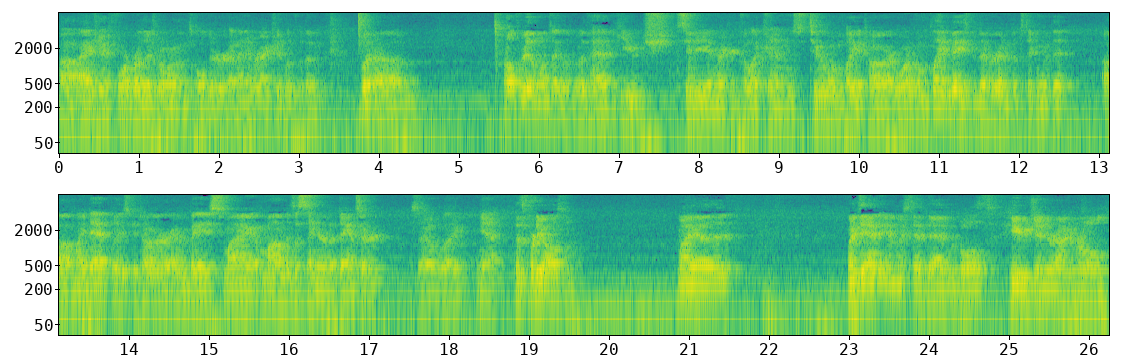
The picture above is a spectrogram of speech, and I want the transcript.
uh, I actually have four brothers, but one of them's older, and I never actually lived with them. But um, all three of the ones I lived with had huge CD and record collections. Two of them play guitar. One of them played bass, but never ended up sticking with it. Uh, my dad plays guitar and bass. My mom is a singer and a dancer. So, like, yeah. That's pretty awesome. My uh, my dad and my stepdad were both huge into rock and roll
